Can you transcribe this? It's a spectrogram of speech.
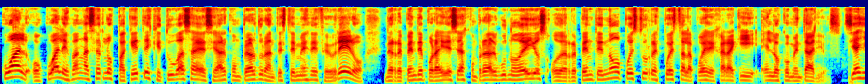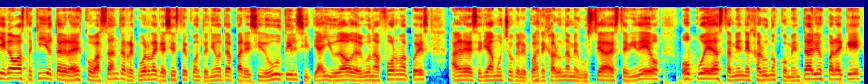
cuál o cuáles van a ser los paquetes que tú vas a desear comprar durante este mes de febrero. De repente por ahí deseas comprar alguno de ellos o de repente no, pues tu respuesta la puedes dejar aquí en los comentarios. Si has llegado hasta aquí yo te agradezco bastante, recuerda que si este contenido te ha parecido útil, si te ha ayudado de alguna forma, pues agradecería mucho que le puedas dejar una me gusteada a este video o puedas también dejar unos comentarios para que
